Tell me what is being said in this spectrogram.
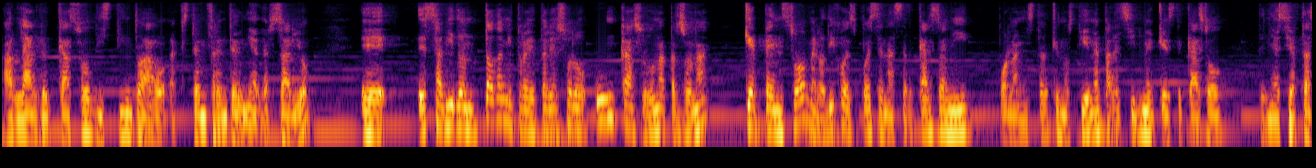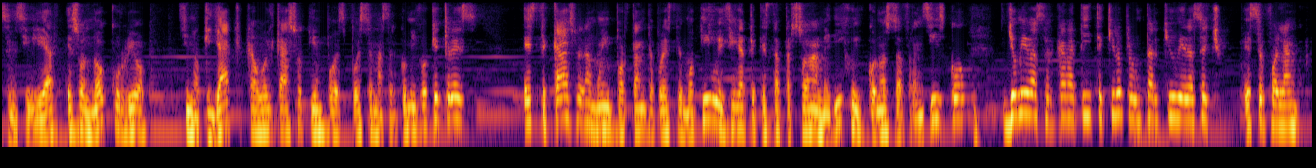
hablar del caso distinto a, que está enfrente de mi adversario. Eh, he sabido en toda mi trayectoria solo un caso de una persona que pensó, me lo dijo después, en acercarse a mí por la amistad que nos tiene para decirme que este caso tenía cierta sensibilidad. Eso no ocurrió, sino que ya que acabó el caso, tiempo después se me acercó y me dijo, ¿qué crees? Este caso era muy importante por este motivo y fíjate que esta persona me dijo y conoce a Francisco, yo me iba a acercar a ti y te quiero preguntar qué hubieras hecho. Ese fue el ángulo.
